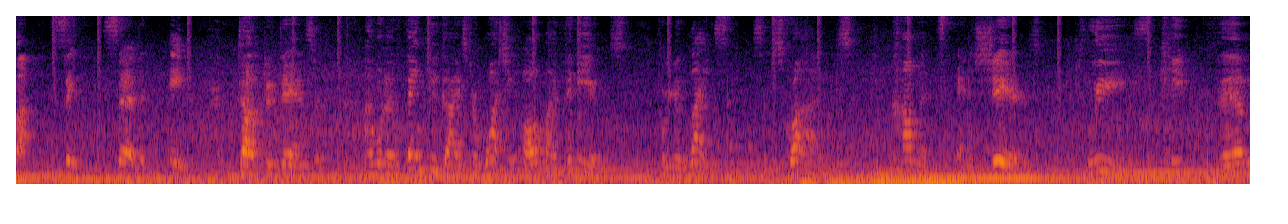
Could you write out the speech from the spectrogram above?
5, 6, 7, 8, Dr. Dancer. I want to thank you guys for watching all my videos, for your likes, subscribes, comments, and shares. Please keep them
